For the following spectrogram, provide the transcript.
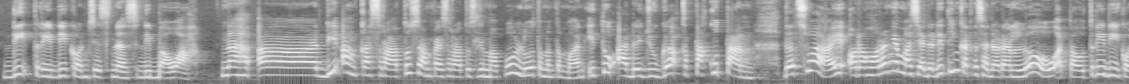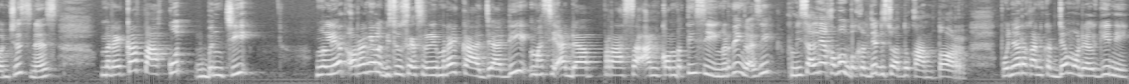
di 3D consciousness di bawah. Nah, uh, di angka 100 sampai 150 teman-teman, itu ada juga ketakutan. That's why orang-orang yang masih ada di tingkat kesadaran low atau 3D consciousness, mereka takut benci ngelihat orang yang lebih sukses dari mereka. Jadi masih ada perasaan kompetisi, ngerti nggak sih? Misalnya kamu bekerja di suatu kantor, punya rekan kerja model gini,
